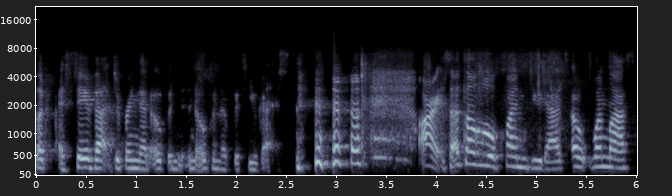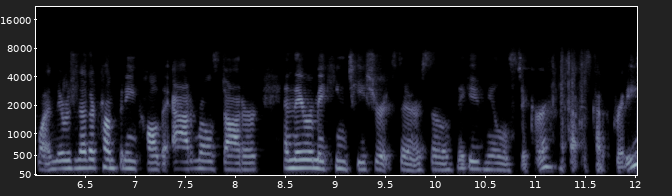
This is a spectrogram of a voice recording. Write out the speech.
Look, I saved that to bring that open and open up with you guys. All right, so that's a little fun doodads. Oh, one last one. There was another company called the Admiral's Daughter, and they were making T-shirts there. So they gave me a little sticker. That was kind of pretty.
